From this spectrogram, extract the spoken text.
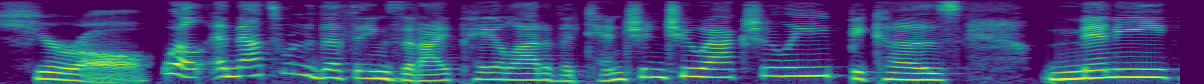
cure all? Well, and that's one of the things that I pay a lot of attention to actually, because many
